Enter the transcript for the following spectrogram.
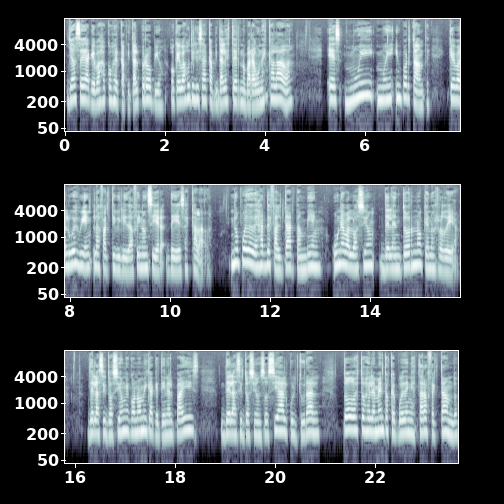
Ya sea que vas a coger capital propio o que vas a utilizar capital externo para una escalada, es muy, muy importante que evalúes bien la factibilidad financiera de esa escalada. No puede dejar de faltar también una evaluación del entorno que nos rodea, de la situación económica que tiene el país, de la situación social, cultural, todos estos elementos que pueden estar afectando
